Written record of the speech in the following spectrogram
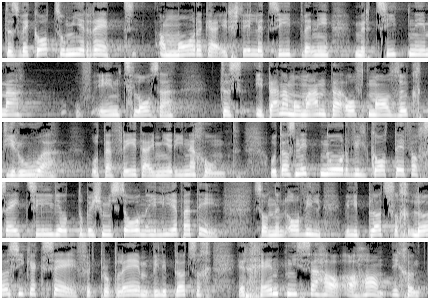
dass wenn Gott zu mir redet, am Morgen, in der stillen Zeit, wenn ich mir Zeit nehme, auf ihn zu hören, dass in diesen Momenten oftmals wirklich die Ruhe und der Frieden in mir reinkommt. Und das nicht nur, weil Gott einfach sagt, Silvio, du bist mein Sohn, ich liebe dich, sondern auch, weil, weil ich plötzlich Lösungen sehe für Probleme, weil ich plötzlich Erkenntnisse habe, aha, ich könnte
